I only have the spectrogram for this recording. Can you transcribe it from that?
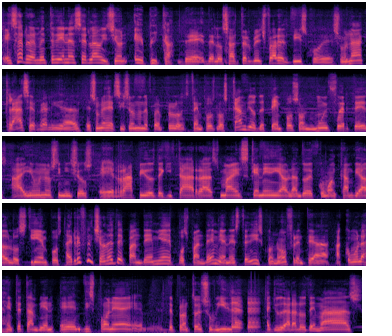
Esa realmente viene a ser la visión épica de, de los Alter Bridge para el disco, es una clase en realidad, es un ejercicio donde por ejemplo los tempos, los cambios de tempo son muy fuertes, hay unos inicios eh, rápidos de guitarras, Miles Kennedy hablando de cómo han cambiado los tiempos, hay reflexiones de pandemia y de pospandemia en este disco, ¿no? Frente a, a cómo la gente también eh, dispone eh, de pronto en su vida ayudar a los demás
